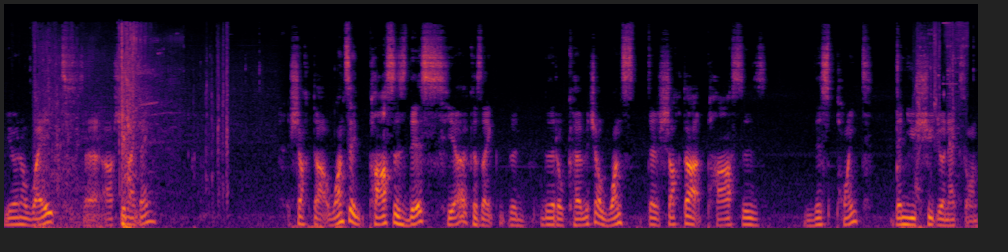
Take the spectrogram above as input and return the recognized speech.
You wanna wait? So I'll shoot my thing. Shock dart. Once it passes this here, because like the, the little curvature, once the shock dart passes this point, then you shoot your next one.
